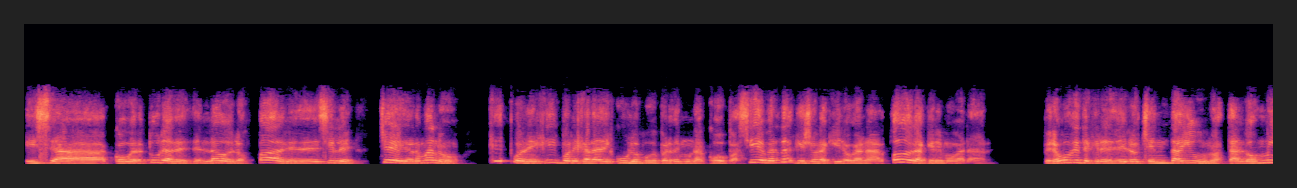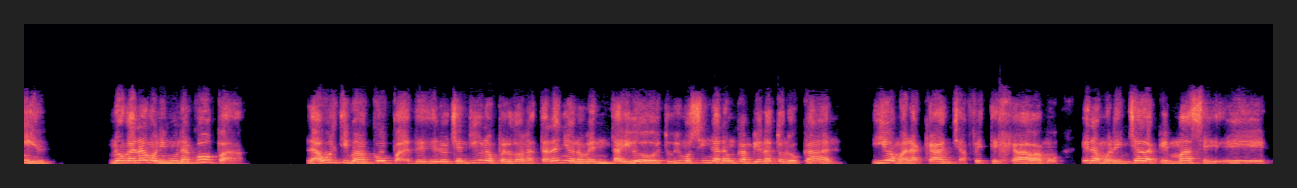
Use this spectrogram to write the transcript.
esa cobertura desde el lado de los padres, de decirle, che, hermano, ¿Qué pone, ¿Qué pone cara de culo porque perdemos una copa? Sí, es verdad que yo la quiero ganar, todos la queremos ganar. Pero vos qué te crees, del 81 hasta el 2000 no ganamos ninguna copa. La última copa, desde el 81, perdón, hasta el año 92, estuvimos sin ganar un campeonato local. Íbamos a la cancha, festejábamos, éramos la hinchada que más eh, eh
